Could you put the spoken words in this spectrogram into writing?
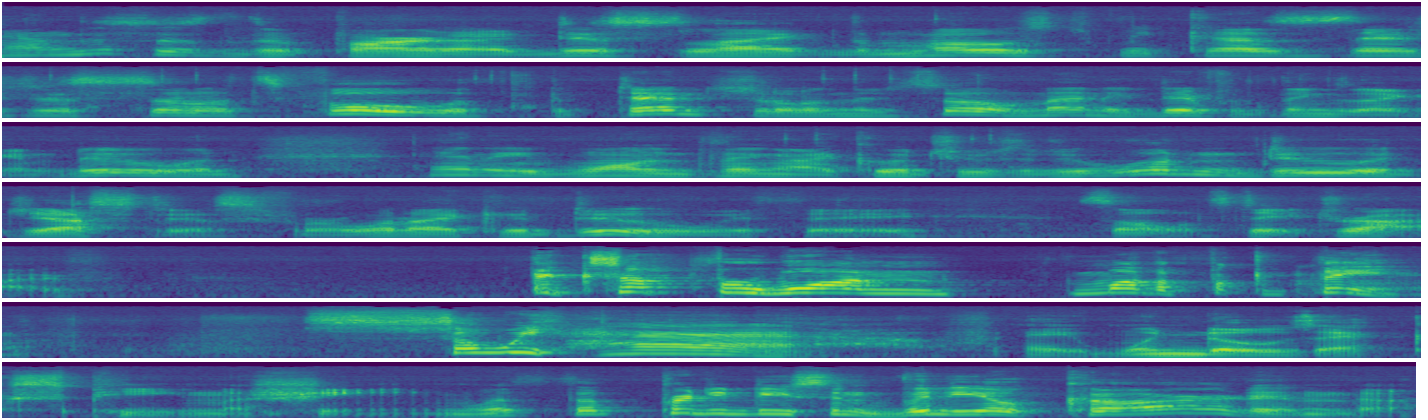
And this is the part I dislike the most because there's just so, it's full with potential and there's so many different things I can do and any one thing I could choose to do wouldn't do it justice for what I could do with a solid state drive. Except for one motherfucking thing. So we have a Windows XP machine with a pretty decent video card and a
